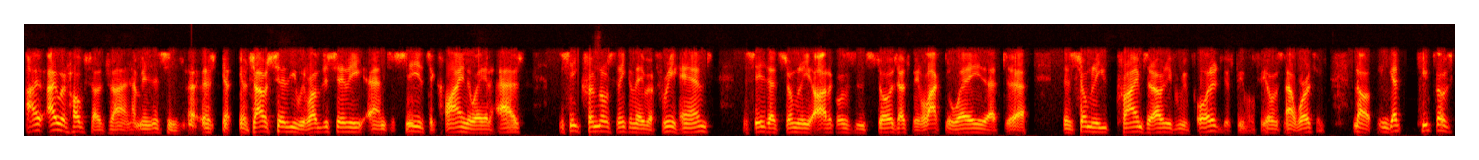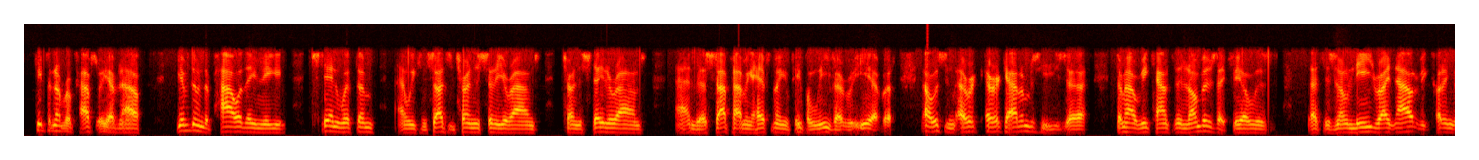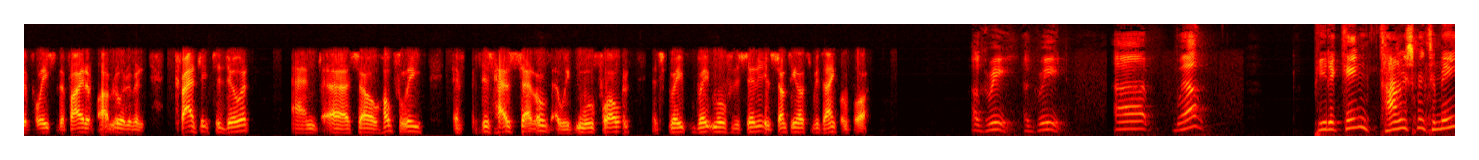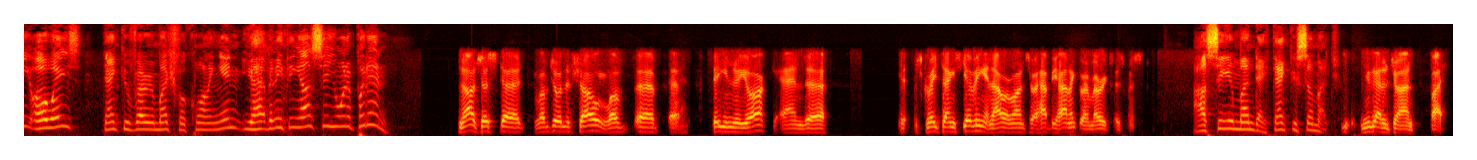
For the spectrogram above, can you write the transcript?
I, I would hope so, John. I mean, this is uh, it's, our city. We love the city, and to see it decline the way it has, to see criminals thinking they have a free hand, to see that so many articles in stores have to be locked away, that uh, there's so many crimes that aren't even reported because people feel it's not worth it. No, and get keep those keep the number of cops we have now, give them the power they need, stand with them, and we can start to turn the city around, turn the state around, and uh, stop having a half million people leave every year. But no, listen, Eric Eric Adams, he's uh, somehow recounted the numbers. They feel that there's no need right now to be cutting the police and the fire department. It would have been tragic to do it, and uh, so hopefully, if, this has settled and we can move forward, it's a great great move for the city and something else to be thankful for. Agreed. Agreed. Uh, well, Peter King, Congressman to me, always. Thank you very much for calling in. You have anything else that you want to put in? No, just uh, love doing the show. Love uh, uh, being in New York, and uh, it was great Thanksgiving. And now we're on to a happy Hanukkah and Merry Christmas. I'll see you Monday. Thank you so much. You got it, John. Bye.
